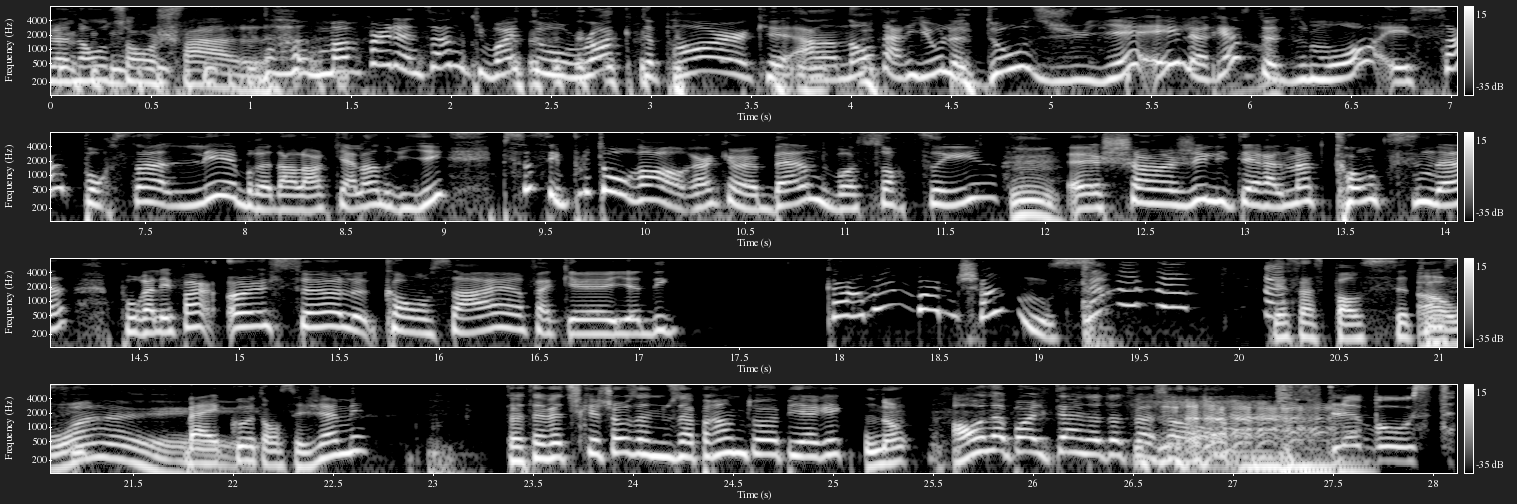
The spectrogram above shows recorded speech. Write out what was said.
le nom de son cheval? Donc, Mumford Son qui va être au Rock the Park en Ontario le 12 juillet et le reste du mois est 100% libre dans leur calendrier. Puis ça, c'est plutôt rare hein, qu'un band va sortir, euh, changer littéralement de continent pour aller faire un seul concert. Fait que il y a des quand même bonnes chances que ça se passe ici Ah aussi. ouais? Ben écoute, on sait jamais. T'avais-tu quelque chose à nous apprendre, toi, Pierrick? Non. On n'a pas le temps, de toute façon. Le Boost.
